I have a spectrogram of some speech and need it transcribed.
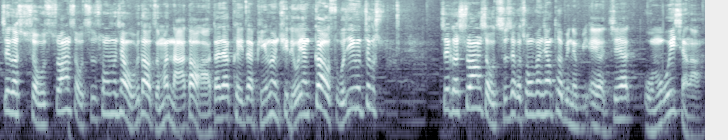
这个手双手持冲锋枪，我不知道怎么拿到啊，大家可以在评论区留言告诉我，因为这个这个双手持这个冲锋枪特别牛逼。哎呀，接下来我们危险了，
